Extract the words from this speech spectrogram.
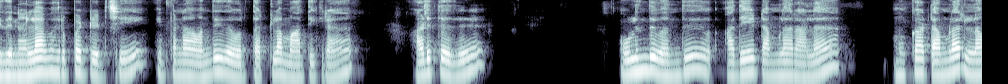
இது நல்லா வறுப்பட்டுடுச்சு இப்போ நான் வந்து இதை ஒரு தட்டில் மாற்றிக்கிறேன் அடுத்தது உளுந்து வந்து அதே டம்ளரால் முக்கால் டம்ளர் இல்லை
